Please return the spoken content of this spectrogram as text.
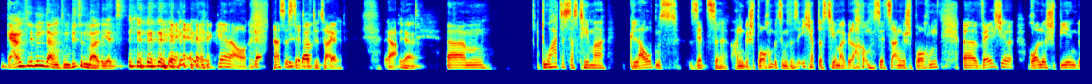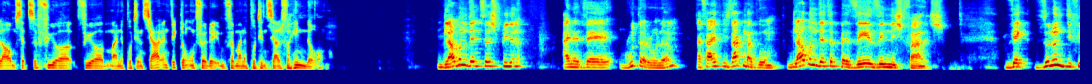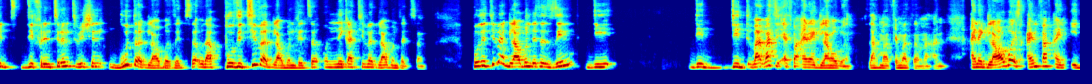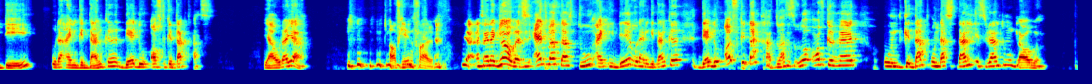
Ganz lieben Dank, ein bisschen mal jetzt. genau, das ist der dritte Teil. Ja. ja. Ähm, du hattest das Thema Glaubenssätze angesprochen, beziehungsweise ich habe das Thema Glaubenssätze angesprochen. Äh, welche Rolle spielen Glaubenssätze für, für meine Potenzialentwicklung und für, die, für meine Potenzialverhinderung? Glaubenssätze spielen eine sehr gute Rolle. Das heißt, ich sage mal so, Glaubenssätze per se sind nicht falsch. Wir sollen differenzieren zwischen guter Glaubenssätze oder positiver Glaubenssätze und negativer Glaubenssätze. Positive Glaubenssätze sind die, die, die, was ist erstmal eine Glaube? Sag mal, fangen wir das mal an. Eine Glaube ist einfach eine Idee oder ein Gedanke, der du oft gedacht hast. Ja oder ja? Auf jeden Fall. Ja, das ist eine Glaube. Das ist etwas, das du, eine Idee oder ein Gedanke, der du oft gedacht hast. Du hast es so oft gehört und gedacht und das dann ist während du Glaube.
